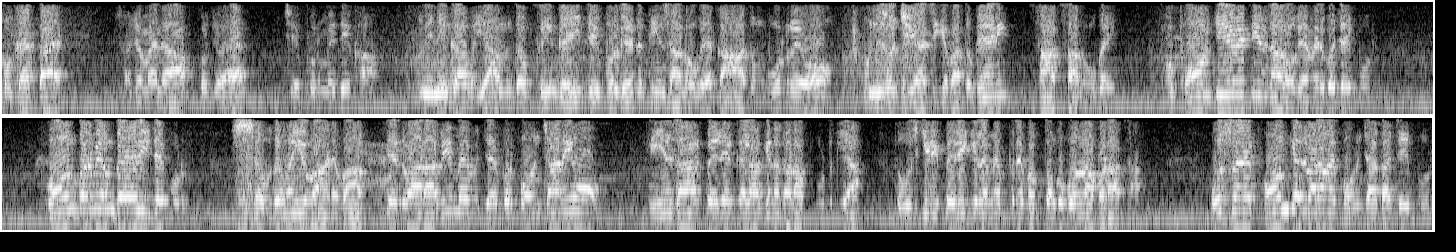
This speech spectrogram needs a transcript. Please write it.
वो कहता है समझो मैंने आपको जो है जयपुर में देखा, मैंने कहा, भैया, हम तो कहीं गए, जयपुर गए तो तीन साल हो गए, कहा तुम बोल रहे हो? उन्नीस सौ छियासी के बाद तो गए नहीं, सात साल हो गए। और फ़ोन किए हुए तीन साल हो गया मेरे को जयपुर। फ़ोन पर भी हम गए नहीं जयपुर। शब्द मई वाहन वाक के द्वारा भी मैं जयपुर पहुँचा नहीं हूँ। तीन साल पहले कला की नगाड़ा फूट गया तो उसकी रिपेयरिंग के लिए मैं अपने भक्तों को बोलना पड़ा था। उस समय फ़ोन के द्वारा मैं पहुँचा था जयपुर।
